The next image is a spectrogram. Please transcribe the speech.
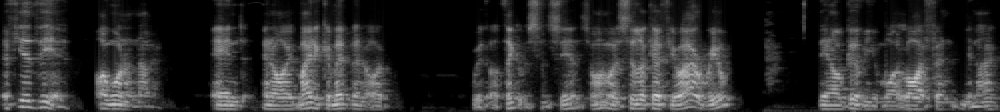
If you're there, I want to know. And and I made a commitment. I with I think it was sincere time. I said, look, if you are real, then I'll give you my life. And you know,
